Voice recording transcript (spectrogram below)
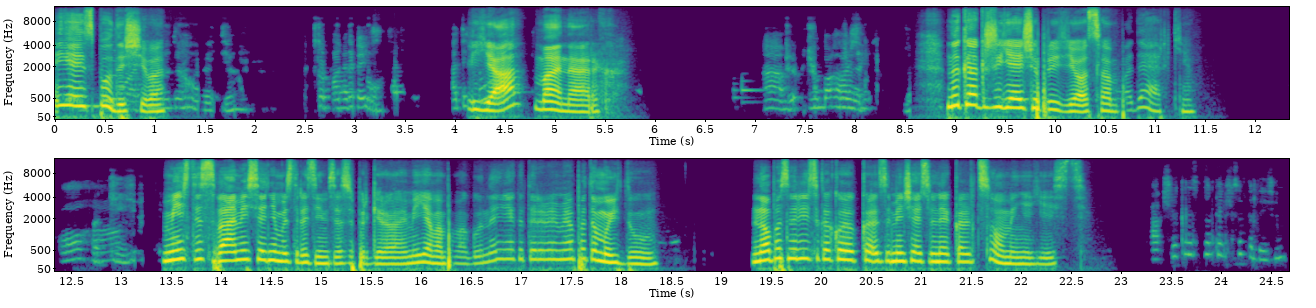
И я из будущего. Ну, а А а? Я монарх. А, ну. Ну как же я еще принес вам подарки? Вместе с вами сегодня мы сразимся с супергероями. Я вам помогу на некоторое время, а потом уйду. Но посмотрите, какое ко- замечательное кольцо у меня есть. А что это за кольцо подойдем?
